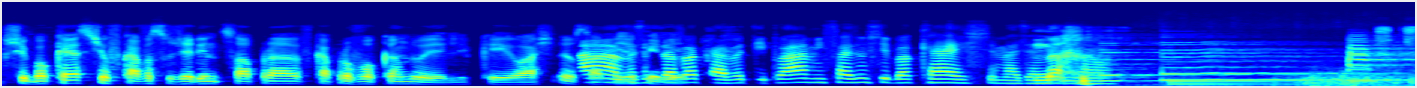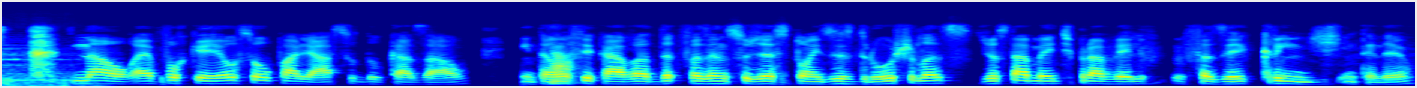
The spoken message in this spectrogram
O Shibocast eu ficava sugerindo só para ficar provocando ele, porque eu acho, eu Ah, sabia você que ele provocava, tipo, ah, me faz um Shibocast, mas aí não. Não. Não, é porque eu sou o palhaço do casal, então Tá. eu ficava fazendo sugestões esdrúxulas justamente para ver ele fazer cringe, entendeu?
